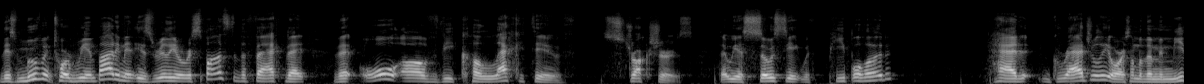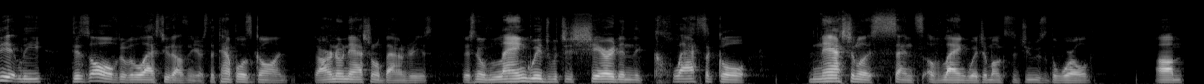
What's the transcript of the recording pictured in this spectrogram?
this movement toward re-embodiment is really a response to the fact that, that all of the collective structures that we associate with peoplehood had gradually, or some of them immediately, dissolved over the last 2,000 years. The temple is gone. There are no national boundaries. There's no language which is shared in the classical nationalist sense of language amongst the Jews of the world. Um,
